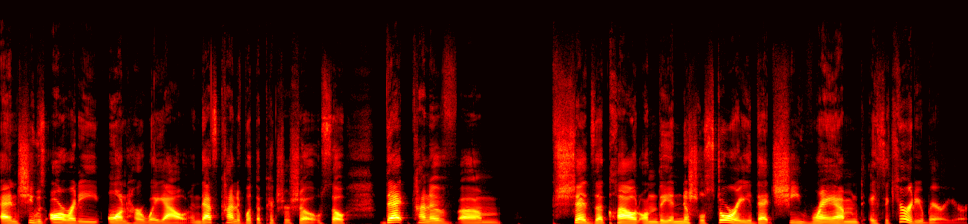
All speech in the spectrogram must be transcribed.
And she was already on her way out. And that's kind of what the picture shows. So that kind of um, sheds a cloud on the initial story that she rammed a security barrier.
